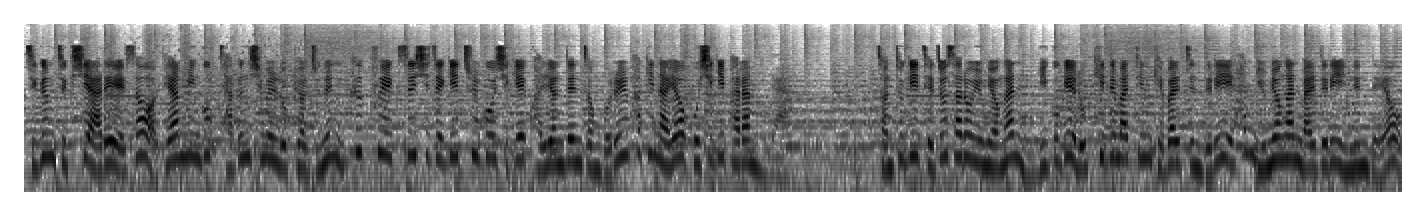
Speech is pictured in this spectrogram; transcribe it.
지금 즉시 아래에서 대한민국 자긍심을 높여주는 크프-X 시제기 출고식에 관련된 정보를 확인하여 보시기 바랍니다. 전투기 제조사로 유명한 미국의 로키드 마틴 개발진들이 한 유명한 말들이 있는데요.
